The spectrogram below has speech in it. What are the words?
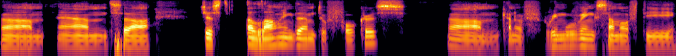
um, and uh, just allowing them to focus, um, kind of removing some of the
